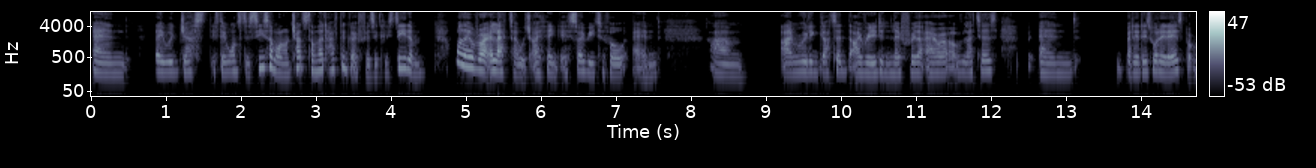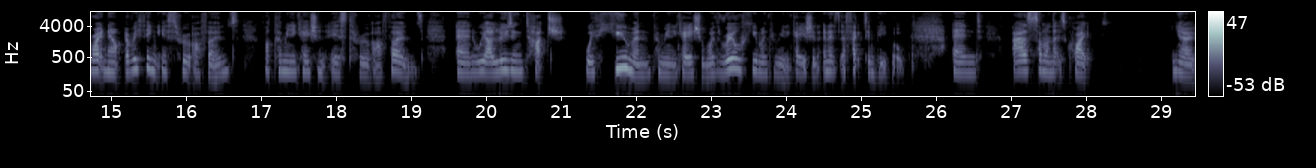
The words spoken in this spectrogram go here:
And they would just, if they wanted to see someone or chat to someone, they'd have to go physically see them. Or they would write a letter, which I think is so beautiful. And um, I'm really gutted that I really didn't live through that era of letters. And but it is what it is. But right now, everything is through our phones. Our communication is through our phones. And we are losing touch with human communication, with real human communication, and it's affecting people. And as someone that is quite, you know,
